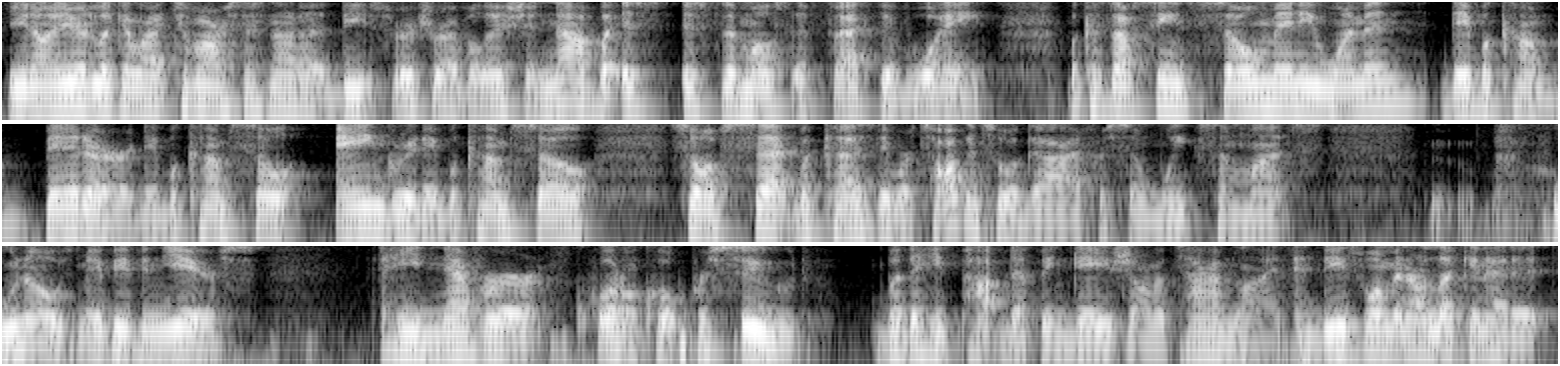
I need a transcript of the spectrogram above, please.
You know, you're looking like Tavares. That's not a deep spiritual revelation. Nah, but it's it's the most effective way because I've seen so many women. They become bitter. They become so angry. They become so so upset because they were talking to a guy for some weeks, some months, who knows, maybe even years, and he never quote unquote pursued, but then he popped up engaged on a timeline. And these women are looking at it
